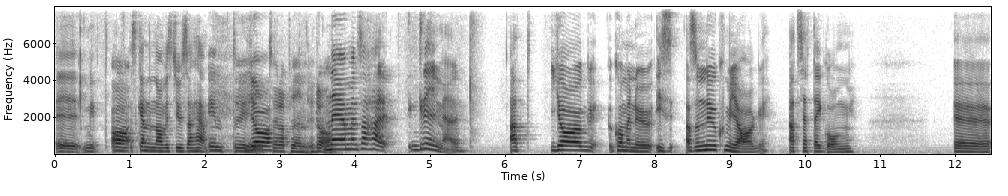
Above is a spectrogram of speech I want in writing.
eh, mitt Ja. skandinaviskt ljusa hem? Inte i Ja. terapin idag. Nej, men så här. Grejen är att jag kommer nu, alltså nu kommer jag att sätta igång eh,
